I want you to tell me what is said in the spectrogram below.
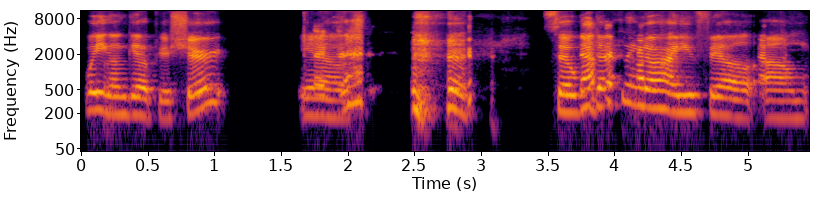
What you gonna give up your shirt? You know. So we definitely know how you feel um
